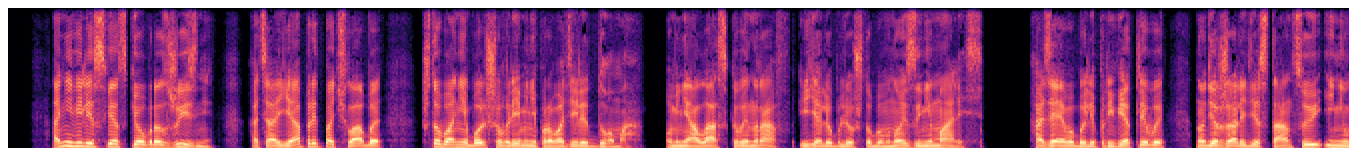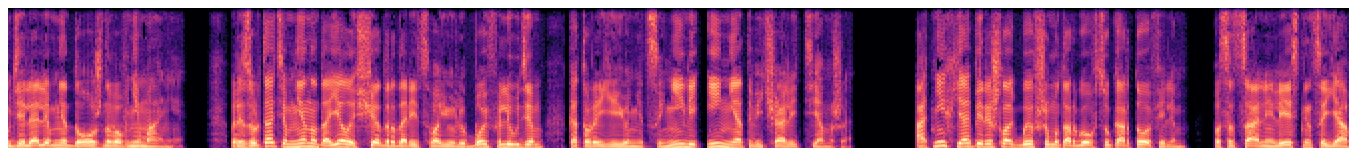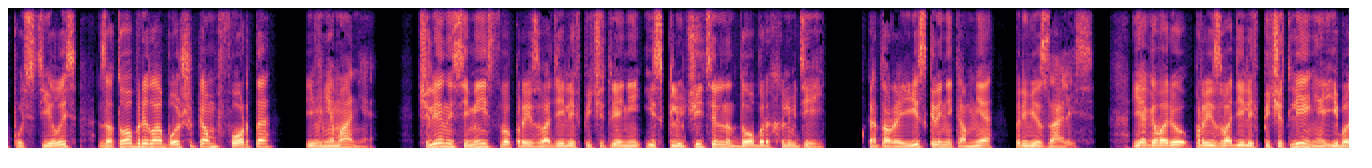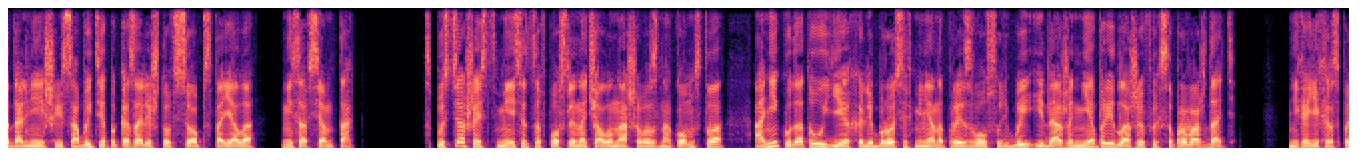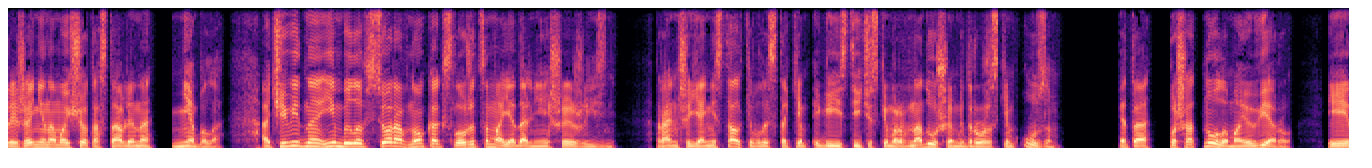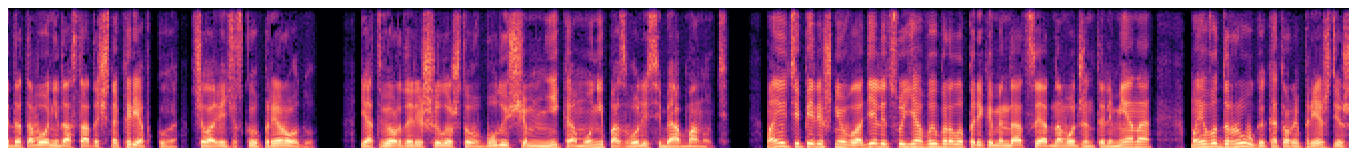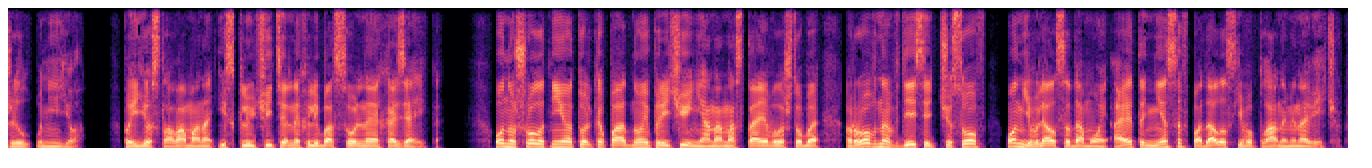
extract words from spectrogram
Они вели светский образ жизни, хотя я предпочла бы, чтобы они больше времени проводили дома. У меня ласковый нрав, и я люблю, чтобы мной занимались. Хозяева были приветливы, но держали дистанцию и не уделяли мне должного внимания. В результате мне надоело щедро дарить свою любовь людям, которые ее не ценили и не отвечали тем же. От них я перешла к бывшему торговцу картофелем. По социальной лестнице я опустилась, зато обрела больше комфорта и внимания. Члены семейства производили впечатление исключительно добрых людей, которые искренне ко мне привязались. Я говорю, производили впечатление, ибо дальнейшие события показали, что все обстояло не совсем так. Спустя шесть месяцев после начала нашего знакомства они куда-то уехали, бросив меня на произвол судьбы и даже не предложив их сопровождать. Никаких распоряжений на мой счет оставлено не было. Очевидно, им было все равно, как сложится моя дальнейшая жизнь. Раньше я не сталкивалась с таким эгоистическим равнодушием к дружеским узам. Это пошатнуло мою веру, и до того недостаточно крепкую, в человеческую природу. Я твердо решила, что в будущем никому не позволю себя обмануть. Мою теперешнюю владелицу я выбрала по рекомендации одного джентльмена, моего друга, который прежде жил у нее. По ее словам, она исключительно хлебосольная хозяйка. Он ушел от нее только по одной причине. Она настаивала, чтобы ровно в 10 часов он являлся домой, а это не совпадало с его планами на вечер.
